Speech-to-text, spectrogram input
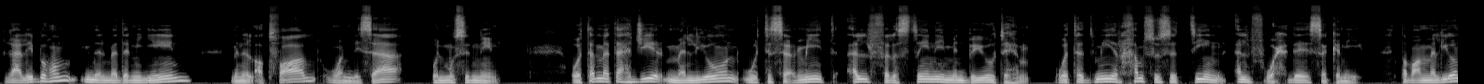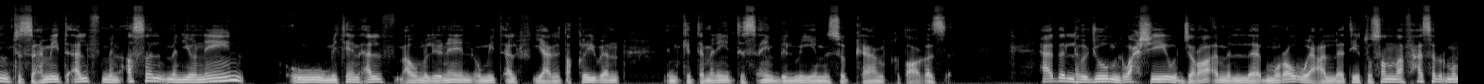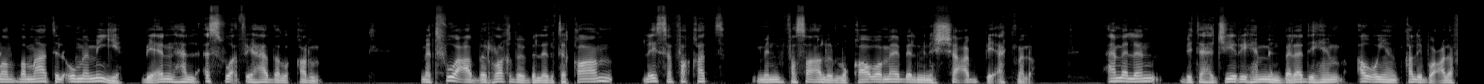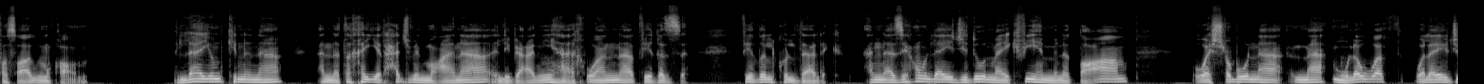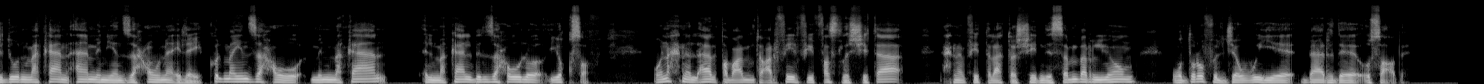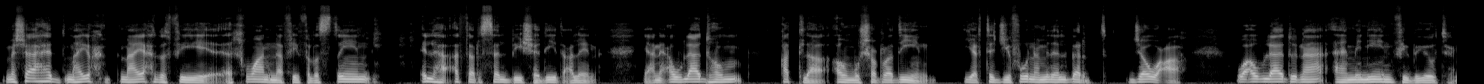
غالبهم من المدنيين من الأطفال والنساء والمسنين. وتم تهجير مليون وتسعمائة ألف فلسطيني من بيوتهم وتدمير 65 ألف وحدة سكنية. طبعا مليون وتسعمائة ألف من أصل مليونين و200 ألف أو مليونين و100 ألف يعني تقريبا يمكن 80 90% من سكان قطاع غزة. هذا الهجوم الوحشي والجرائم المروعة التي تصنف حسب المنظمات الأممية بأنها الأسوأ في هذا القرن. مدفوعة بالرغبة بالانتقام ليس فقط من فصائل المقاومة بل من الشعب بأكمله املا بتهجيرهم من بلدهم أو ينقلبوا على فصائل المقاومة. لا يمكننا أن نتخيل حجم المعاناة اللي بيعانيها إخواننا في غزة في ظل كل ذلك. النازحون لا يجدون ما يكفيهم من الطعام ويشربون ماء ملوث ولا يجدون مكان آمن ينزحون إليه، كل ما ينزحوا من مكان المكان اللي بينزحوا له يقصف. ونحن الآن طبعا أنتم عارفين في فصل الشتاء إحنا في 23 ديسمبر اليوم والظروف الجوية باردة وصعبة. مشاهد ما ما يحدث في إخواننا في فلسطين لها أثر سلبي شديد علينا، يعني أولادهم قتلى أو مشردين يرتجفون من البرد جوعى وأولادنا آمنين في بيوتهم.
